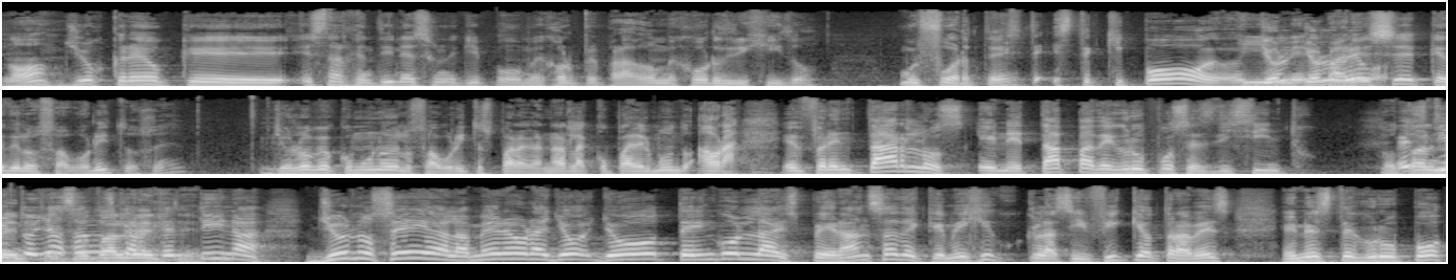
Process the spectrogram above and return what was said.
¿No? Yo creo que esta Argentina es un equipo mejor preparado, mejor dirigido, muy fuerte. Este, este equipo, y yo, me yo lo veo, parece que de los favoritos. ¿eh? yo lo veo como uno de los favoritos para ganar la Copa del Mundo. Ahora, enfrentarlos en etapa de grupos es distinto. Es Totalmente, distinto, ya sabes totalmente. que Argentina, yo no sé, a la mera hora yo, yo tengo la esperanza de que México clasifique otra vez en este grupo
